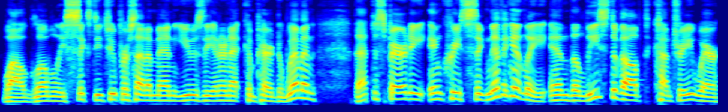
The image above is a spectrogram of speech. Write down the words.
While globally 62% of men use the internet compared to women, that disparity increased significantly in the least developed country, where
